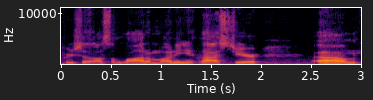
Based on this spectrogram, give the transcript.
Pretty sure they lost a lot of money last year. Um,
